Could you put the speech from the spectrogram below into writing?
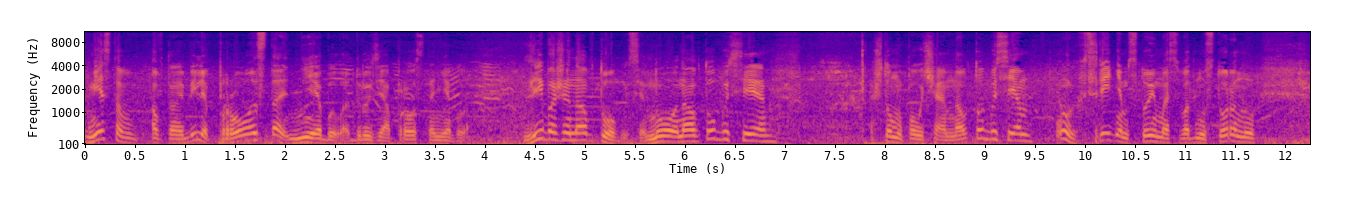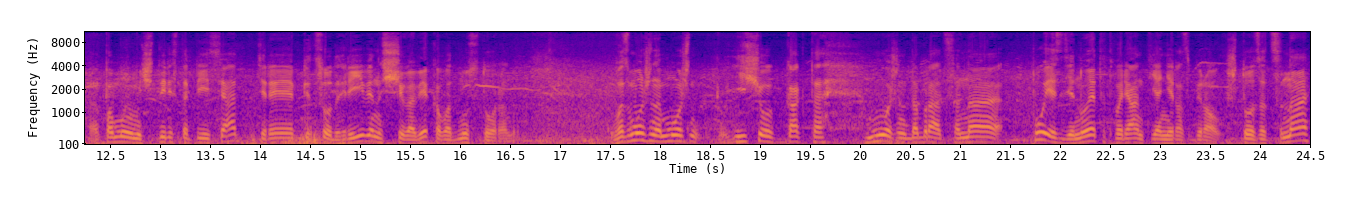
Места в автомобиле просто не было, друзья, просто не было. Либо же на автобусе. Но на автобусе что мы получаем на автобусе? Ну, в среднем стоимость в одну сторону, э, по-моему, 450-500 гривен с человека в одну сторону. Возможно, можно еще как-то можно добраться на поезде, но этот вариант я не разбирал. Что за цена,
